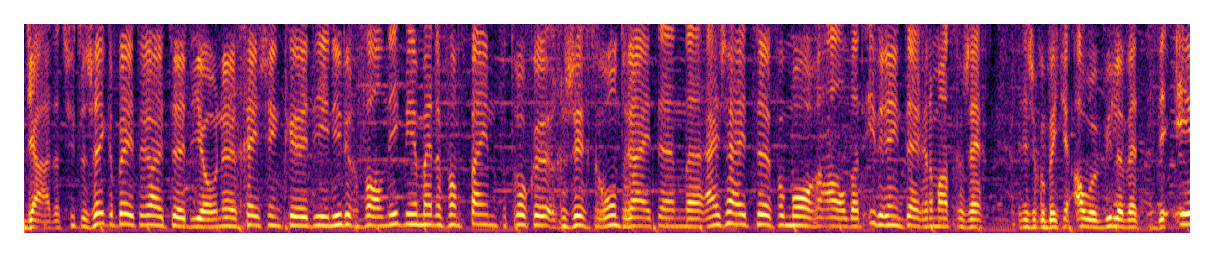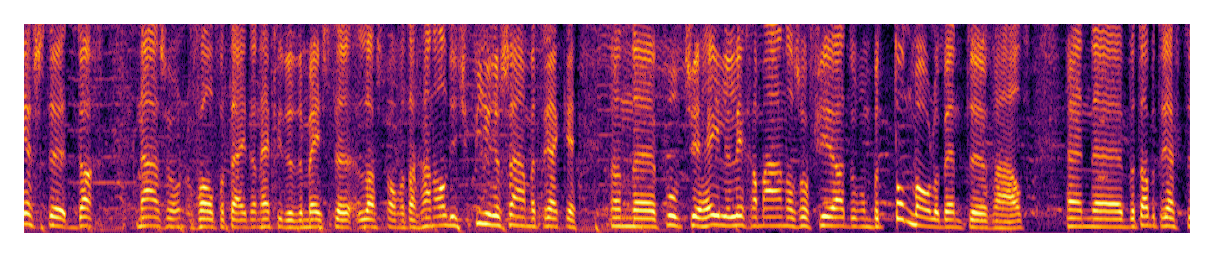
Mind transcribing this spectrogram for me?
Ja, dat ziet er zeker beter uit, uh, Dione. Geesink uh, die in ieder geval niet meer met een van pijn vertrokken gezicht rondrijdt. En hij zei het vanmorgen al dat iedereen tegen hem had gezegd... het is ook een beetje oude wielerwet. De eerste dag na zo'n valpartij. Dan heb je er de meeste last van. Want dan gaan al die spieren samentrekken. Dan uh, voelt je hele lichaam aan alsof je ja, door een betonmolen bent uh, gehaald. En uh, wat dat betreft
